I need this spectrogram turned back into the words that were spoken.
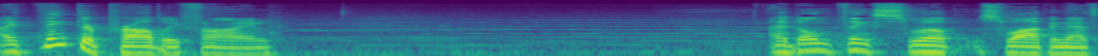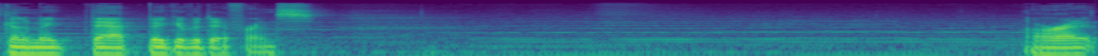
I think they're probably fine. I don't think swap swapping that's going to make that big of a difference. Alright,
